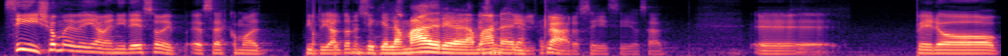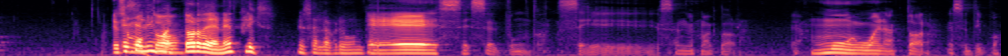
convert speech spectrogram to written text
sí yo me veía venir eso y, o sea es como Timothy Dalton es de un- que es la un- madre era la es un era gil. esperado. claro sí sí o sea eh, pero eso ¿Es el mismo gustó. actor de Netflix? Esa es la pregunta. ese es el punto sí es el mismo actor es muy buen actor ese tipo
